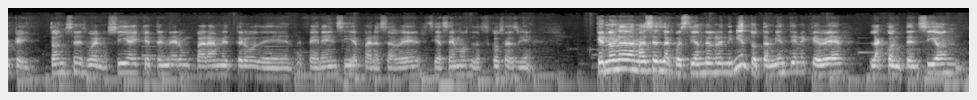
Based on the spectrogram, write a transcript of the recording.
Ok, entonces, bueno, sí hay que tener un parámetro de referencia para saber si hacemos las cosas bien. Que no nada más es la cuestión del rendimiento, también tiene que ver la contención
